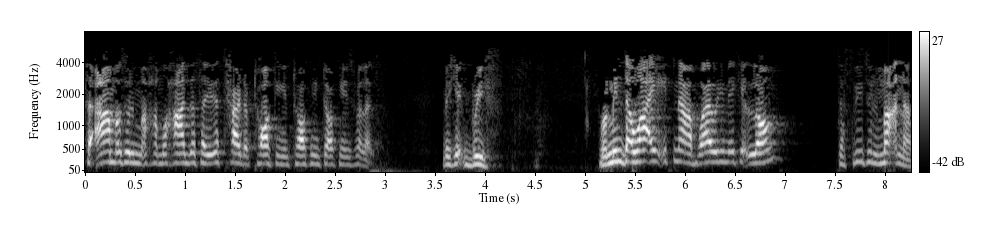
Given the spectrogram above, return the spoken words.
Sa'amatul muhadatha, you get tired of talking and talking and talking as well. Make it brief. وَمِن دَوَائِ itnab, why would you make it long? تَثْبِيتُ الْمَعْنَى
